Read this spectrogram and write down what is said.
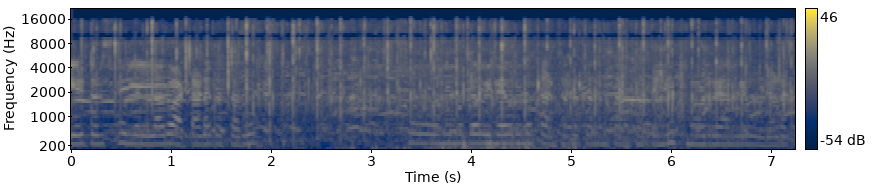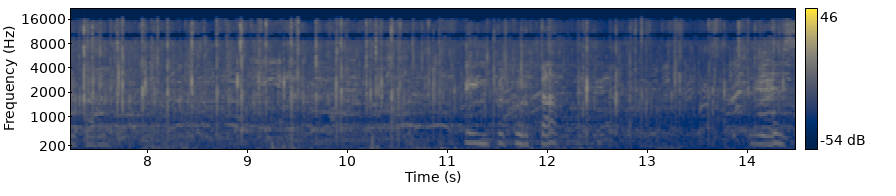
ಥಿಯೇಟರ್ ಸ್ಕೂಲ್ ಎಲ್ಲರೂ ಆಟ ಆಡಕತ್ತಾರು. ಸೊ ನಿಮಗೆ ವಿನಯವ್ರೂ ಕಾಣಿಸಕತ್ತಾರಂತ ಅನ್ಕೋತೀನಿ. ನೋಡ್ರಿ, ಹಾಗೆ ಓಡಾಡಕತ್ತಾರು. ಪಿಂಕ್ ಕುರ್ತಾ. ಎಸ್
